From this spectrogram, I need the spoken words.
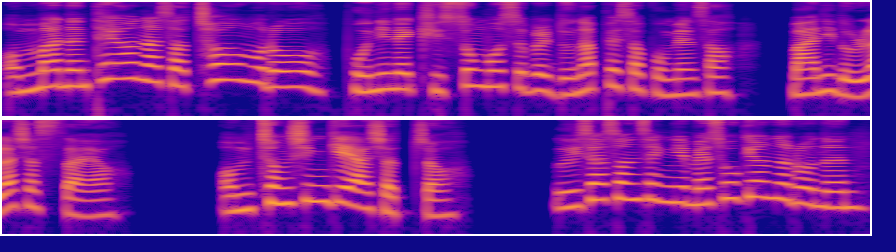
엄마는 태어나서 처음으로 본인의 귀 속 모습을 눈앞에서 보면서 많이 놀라셨어요. 엄청 신기해하셨죠. 의사 선생님의 소견으로는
